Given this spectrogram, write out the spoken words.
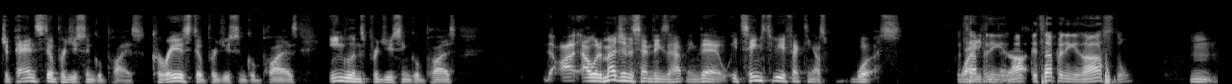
Japan's still producing good players, Korea's still producing good players, England's producing good players. I, I would imagine the same things are happening there. It seems to be affecting us worse. It's Why happening in it's happening in Arsenal. Mm.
